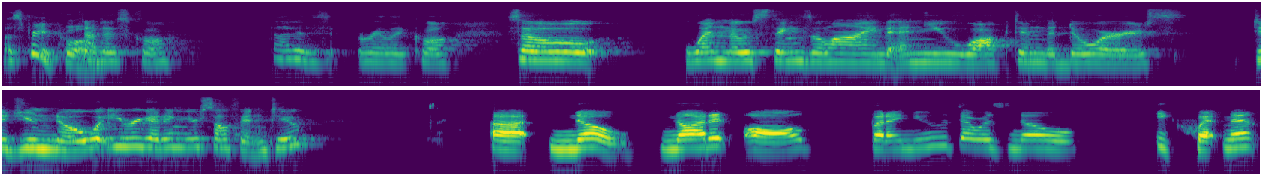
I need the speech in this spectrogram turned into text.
That's pretty cool. That is cool. That is really cool. So when those things aligned and you walked in the doors, did you know what you were getting yourself into? Uh, no, not at all. But I knew there was no equipment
